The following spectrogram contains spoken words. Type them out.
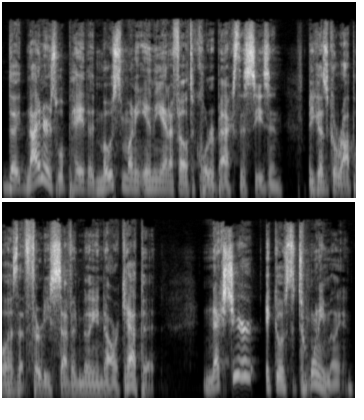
The Niners will pay the most money in the NFL to quarterbacks this season because Garoppolo has that 37 million dollar cap hit. Next year, it goes to 20 million.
